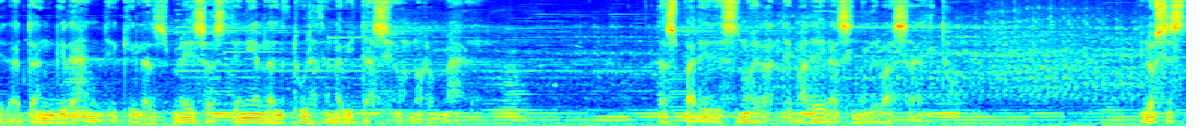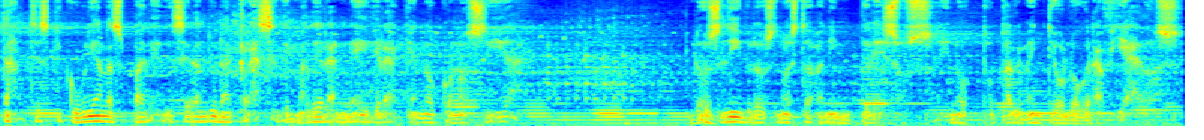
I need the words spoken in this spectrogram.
era tan grande que las mesas tenían la altura de una habitación normal. Las paredes no eran de madera sino de basalto. Los estantes que cubrían las paredes eran de una clase de madera negra que no conocía. Los libros no estaban impresos, sino totalmente holografiados.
